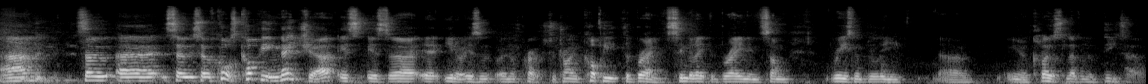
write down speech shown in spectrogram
Um, so, uh, so, so of course, copying nature is, is uh, you know, is an, an, approach to try and copy the brain, simulate the brain in some reasonably, uh, you know, close level of detail.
